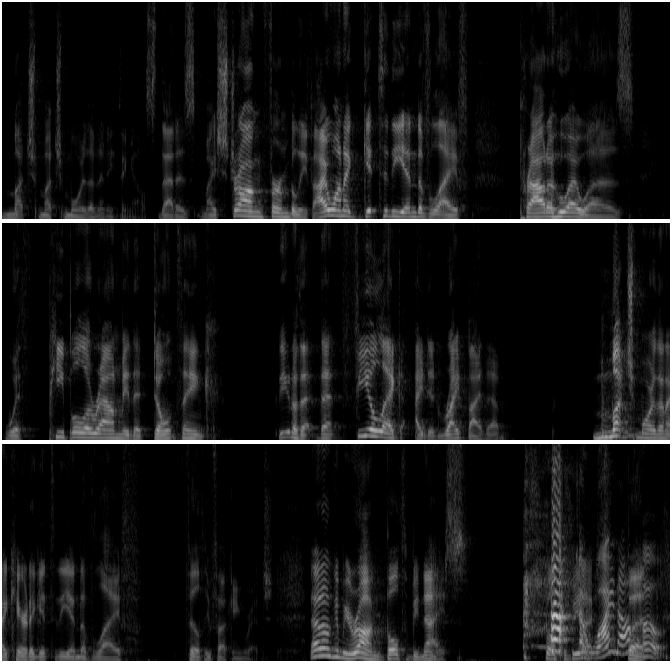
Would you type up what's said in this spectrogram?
much much more than anything else. That is my strong firm belief. I want to get to the end of life proud of who I was with people around me that don't think you know that that feel like I did right by them Mm-hmm. much more than I care to get to the end of life filthy fucking rich. Now don't get me wrong, both would be nice. Both would be nice. Why not but, both?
